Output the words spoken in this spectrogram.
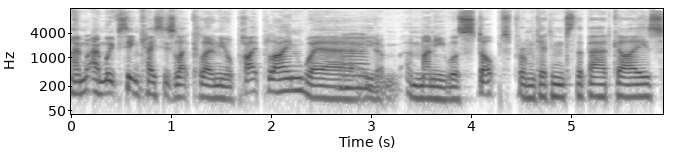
And, and we've seen cases like Colonial Pipeline where you know money was stopped from getting to the bad guys,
